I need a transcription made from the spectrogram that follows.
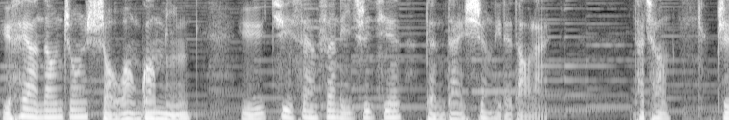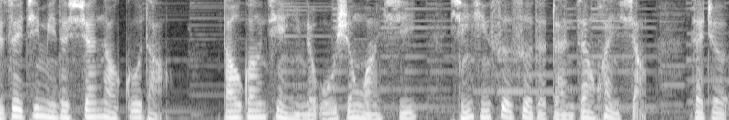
于黑暗当中守望光明，于聚散分离之间等待胜利的到来。他唱：纸醉金迷的喧闹孤岛，刀光剑影的无声往昔，形形色色的短暂幻想，在这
